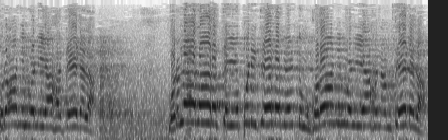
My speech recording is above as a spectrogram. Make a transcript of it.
குரானின் வழியாக தேடலாம். பொருளாதாரத்தை எப்படி தேட வேண்டும் குரானின் வழியாக நாம் தேடலாம்.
